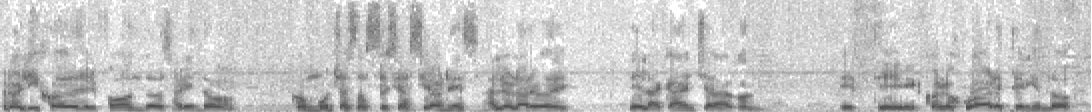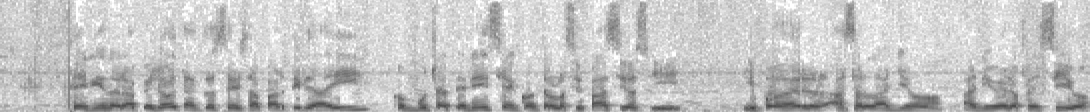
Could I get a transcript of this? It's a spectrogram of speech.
prolijo desde el fondo, saliendo con muchas asociaciones a lo largo de, la cancha, con este, con los jugadores teniendo, teniendo la pelota, entonces a partir de ahí, con mucha tenencia, encontrar los espacios y, poder hacer daño a nivel ofensivo.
